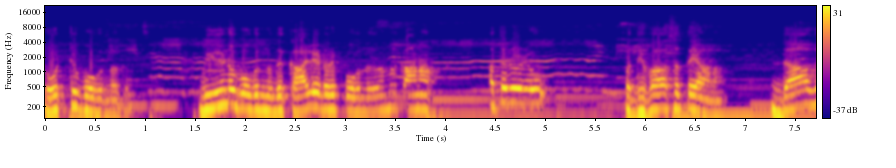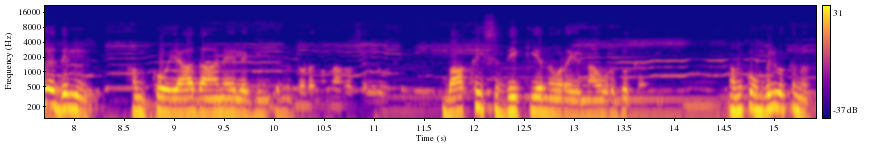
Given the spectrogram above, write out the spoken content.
തോറ്റുപോകുന്നത് വീണു പോകുന്നത് കാലിടറിപ്പോകുന്നത് നമ്മൾ കാണാറുണ്ട്. അത്തരമൊരു പ്രതിഭാസത്തെയാണ് ദാഗതിൽ ഹംകോ യാദാനേ ലഗി എന്ന് തുടങ്ങുന്ന ഗസലിലൂടെ ബാക്കി സിദ്ദീഖി എന്ന് പറയുന്ന ഉറുദു കവി നമുക്ക് മുമ്പിൽ വെക്കുന്നത്.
